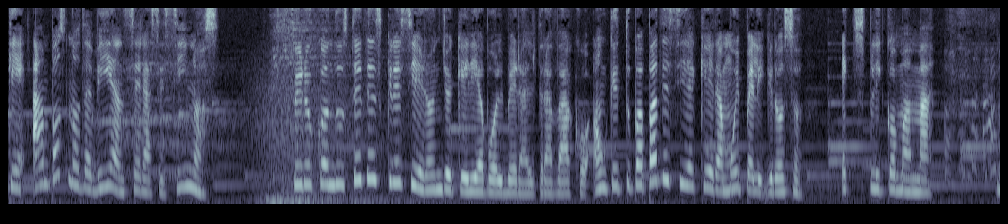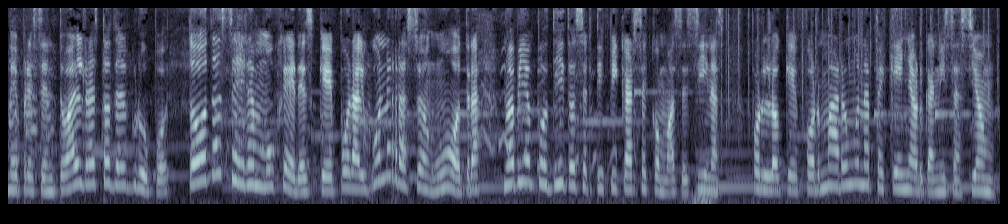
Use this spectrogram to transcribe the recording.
que ambos no debían ser asesinos. Pero cuando ustedes crecieron yo quería volver al trabajo, aunque tu papá decía que era muy peligroso, explicó mamá. Me presentó al resto del grupo. Todas eran mujeres que por alguna razón u otra no habían podido certificarse como asesinas, por lo que formaron una pequeña organización.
